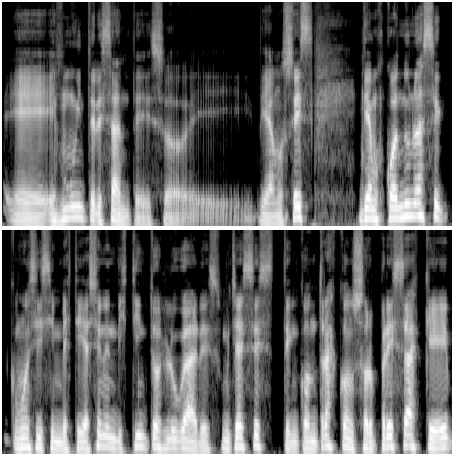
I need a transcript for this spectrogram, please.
Eh, es muy interesante eso. eh, digamos, es, digamos, cuando uno hace, como decís, investigación en distintos lugares, muchas veces te encontrás con sorpresas que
